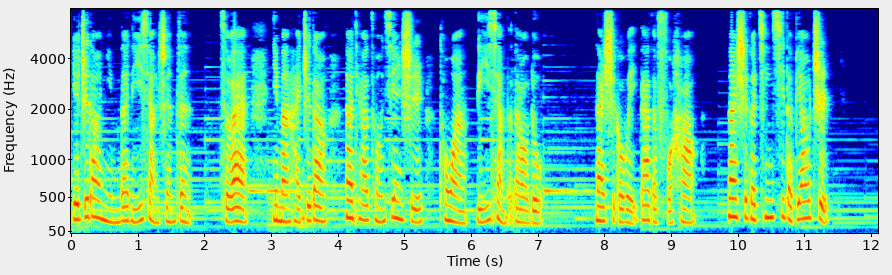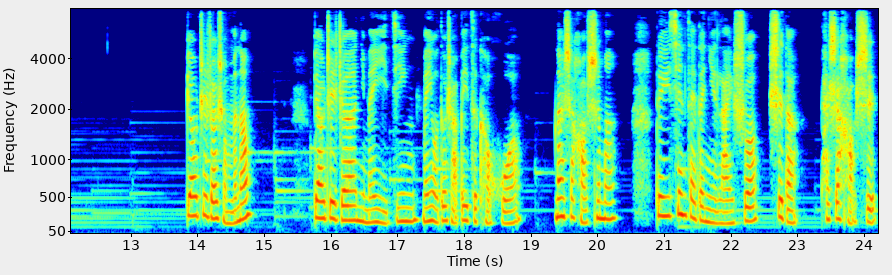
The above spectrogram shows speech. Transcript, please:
也知道你们的理想身份。此外，你们还知道那条从现实通往理想的道路。那是个伟大的符号，那是个清晰的标志。标志着什么呢？标志着你们已经没有多少辈子可活。那是好事吗？对于现在的你来说，是的，它是好事，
